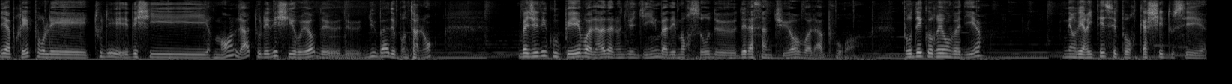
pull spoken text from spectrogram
Et après, pour les, tous les déchirements, là, tous les déchirures de, du bas de pantalon, ben, j'ai découpé, voilà, dans notre jean, ben, des morceaux de, de, la ceinture, voilà, pour, pour décorer, on va dire. Mais en vérité, c'est pour cacher tous ces,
